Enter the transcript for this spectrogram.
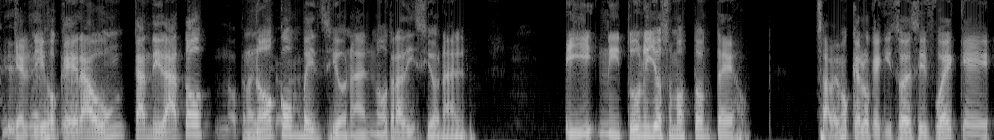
que él dijo que era un candidato no, convencional, no tradicional. Y ni tú ni yo somos tontejos. Sabemos que lo que quiso decir fue que,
